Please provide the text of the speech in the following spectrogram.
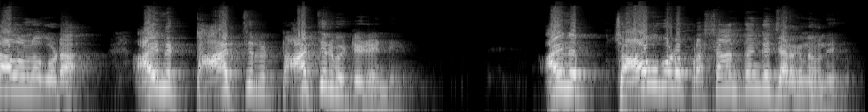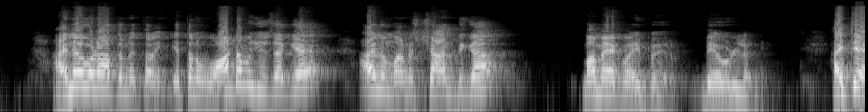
కాలంలో కూడా ఆయన టార్చర్ టార్చర్ పెట్టాడండి. ఆయన చావు కూడా ప్రశాంతంగా జరగడం లేదు. అయినా కూడా అతను ఇతను ఇతను ఓటమి చూసాకే ఆయన మనశ్శాంతిగా మమేకం అయిపోయారు దేవుళ్ళని. అయితే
